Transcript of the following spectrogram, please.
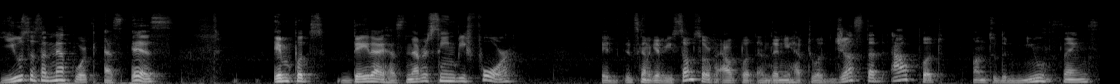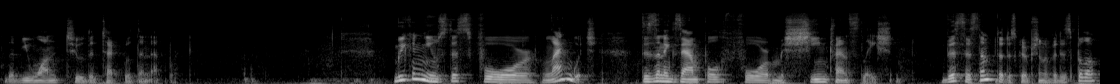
uses a network as is, inputs data it has never seen before. It, it's going to give you some sort of output, and then you have to adjust that output onto the new things that you want to detect with the network. We can use this for language. This is an example for machine translation. This system, the description of it is below,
